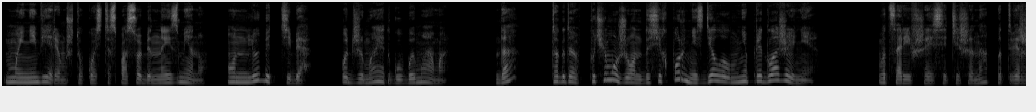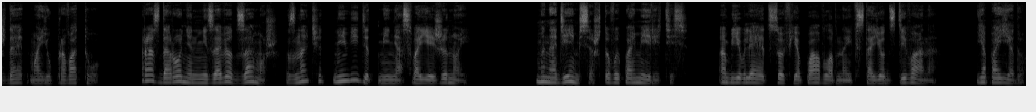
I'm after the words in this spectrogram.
Мы не верим, что Костя способен на измену. Он любит тебя, поджимает губы мама. Да? Тогда почему же он до сих пор не сделал мне предложение? Воцарившаяся тишина подтверждает мою правоту. Раз Доронин не зовет замуж, значит, не видит меня своей женой. Мы надеемся, что вы помиритесь объявляет Софья Павловна и встает с дивана. Я поеду.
